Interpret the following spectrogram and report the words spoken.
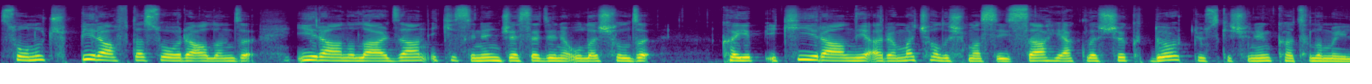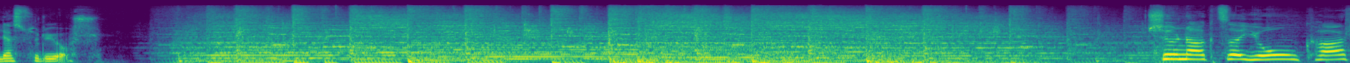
Sonuç bir hafta sonra alındı. İranlılardan ikisinin cesedine ulaşıldı. Kayıp iki İranlıyı arama çalışması ise yaklaşık 400 kişinin katılımıyla sürüyor. Şırnak'ta yoğun kar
